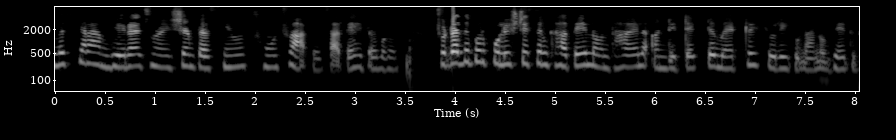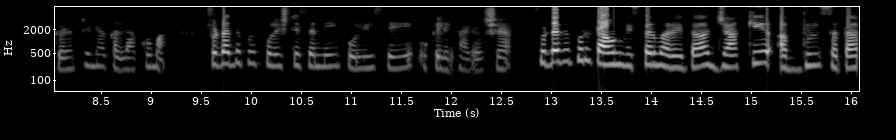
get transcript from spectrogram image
નમસ્કાર આમ છો નેશન પ્લસ હું છું આપની સાથે હેતલ ભગત છોટાઉદેપુર પોલીસ સ્ટેશન ખાતે નોંધાયેલ અનડિટેક્ટ બેટરી ચોરી ગુનાનો ભેદ ગણતરીના કલાકોમાં છોટાઉદેપુર પોલીસ સ્ટેશનની પોલીસે ઉકેલી કાઢ્યો છે. છોટાઉદેપુર ટાઉન વિસ્તારમાં રહેતા જાકીર અબ્દુલ સત્તાર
